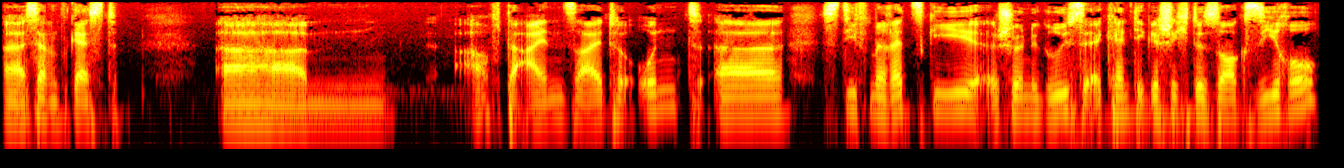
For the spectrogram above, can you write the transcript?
Äh, Seventh Guest. Ähm, auf der einen Seite und äh, Steve Meretzky, schöne Grüße, er kennt die Geschichte Sorg Zero.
